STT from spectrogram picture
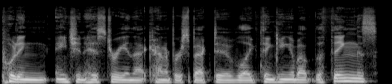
putting ancient history in that kind of perspective, like thinking about the things,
